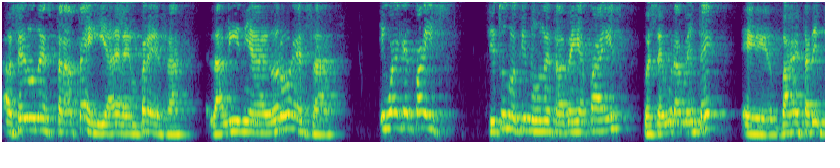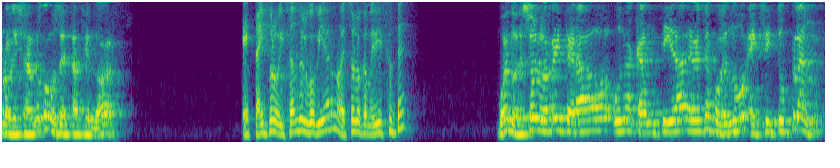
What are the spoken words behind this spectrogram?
hacer una estrategia de la empresa, la línea gruesa, igual que el país. Si tú no tienes una estrategia país, pues seguramente eh, vas a estar improvisando como se está haciendo ahora. ¿Está improvisando el gobierno? ¿Eso es lo que me dice usted? Bueno, eso lo he reiterado una cantidad de veces porque no existe un plan.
